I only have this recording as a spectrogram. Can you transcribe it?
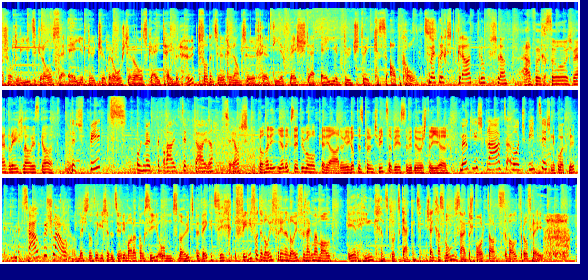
ja schon gleich das grosse Eierdeutsch über Ostern losgeht, haben wir heute von den Zürcherinnen und Zürcher die besten Eierdeutsch-Tricks abgeholt. möglichst gerade draufschlagen. Einfach so schwer reinschlagen, wie es geht. Der Spitz und nicht der breite Teil zuerst. Da habe ich ehrlich gesagt überhaupt keine Ahnung. Ich glaube, das können die Schweizer besser wie die Österreicher. Möglichst gerade, wo die Spitze ist, Ein gutes Glück. sauber schlagen. Und letzten Sonntag war ja der Zürich-Marathon und noch heute bewegen sich viele von den Läuferinnen und Läufer, sagen wir mal, eher hinkend durch die Gegend. Ist eigentlich kein Wunder, sagt der Sportarzt Walter Frey.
